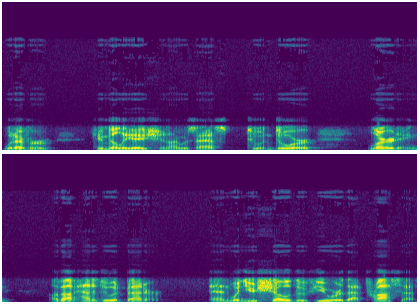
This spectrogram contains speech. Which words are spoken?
whatever humiliation I was asked to endure, learning about how to do it better. And when you show the viewer that process,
